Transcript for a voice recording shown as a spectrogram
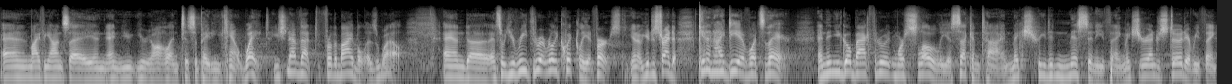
and my fiance, and, and you, you're all anticipating. You can't wait. You should have that for the Bible as well. And, uh, and so you read through it really quickly at first. You know, you're just trying to get an idea of what's there. And then you go back through it more slowly a second time. Make sure you didn't miss anything. Make sure you understood everything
